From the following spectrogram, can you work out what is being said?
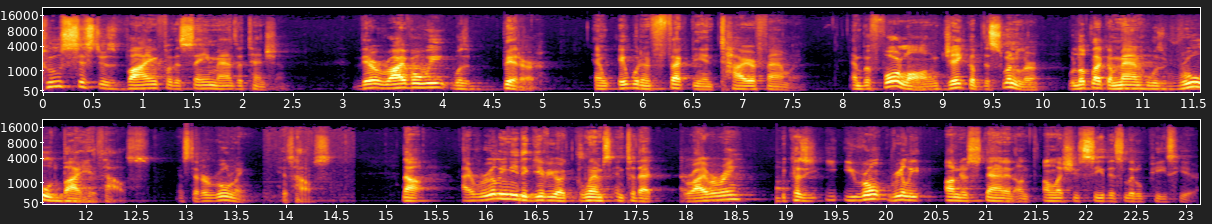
two sisters vying for the same man's attention. Their rivalry was bitter, and it would infect the entire family. And before long, Jacob, the swindler, would look like a man who was ruled by his house instead of ruling his house. Now, I really need to give you a glimpse into that rivalry because you won't really understand it unless you see this little piece here.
